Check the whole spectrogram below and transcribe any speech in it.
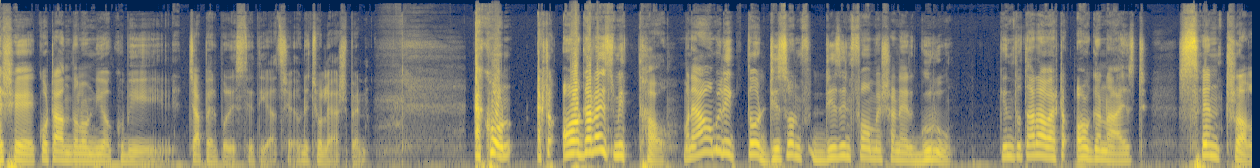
দেশে কোটা আন্দোলন নিয়েও খুবই চাপের পরিস্থিতি আছে, উনি চলে আসবেন। এখন একটা অর্গানাইজ মিথ্যাও মানে আওয়ামী লীগ তো ডিসইনফরমেশনের গুরু, কিন্তু তারাও একটা অর্গানাইজড সেন্ট্রাল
